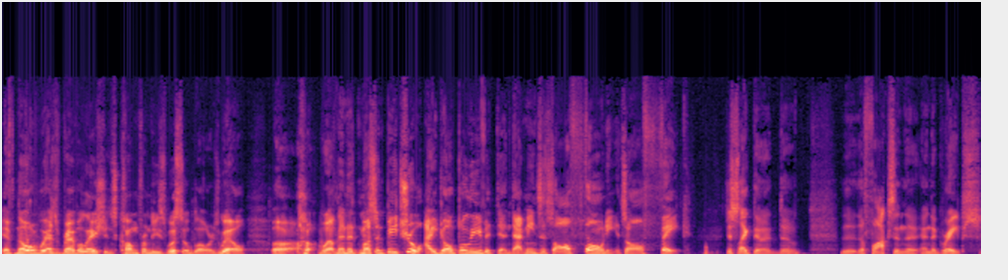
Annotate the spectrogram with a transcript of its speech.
if no revelations come from these whistleblowers, well, uh, well, then it mustn't be true. I don't believe it. Then that means it's all phony. It's all fake. Just like the the the, the fox and the and the grapes.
